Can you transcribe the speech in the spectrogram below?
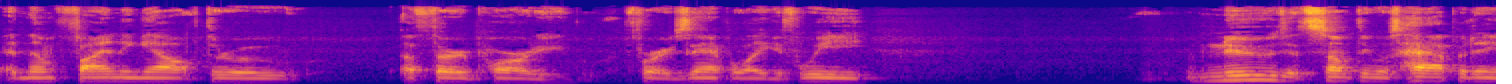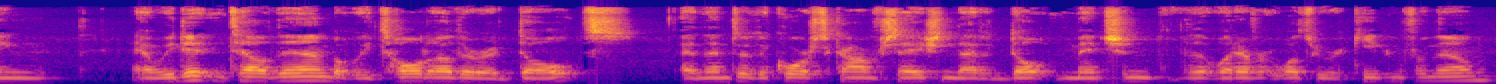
and then finding out through a third party. for example, like if we knew that something was happening and we didn't tell them, but we told other adults, and then through the course of conversation, that adult mentioned that whatever it was we were keeping from them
